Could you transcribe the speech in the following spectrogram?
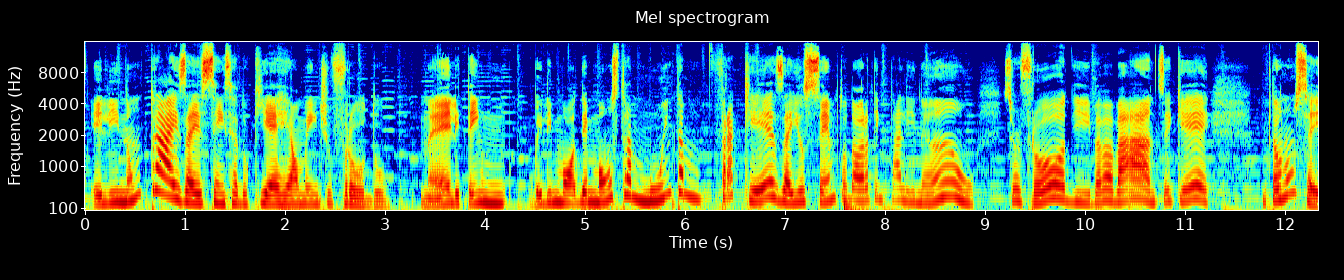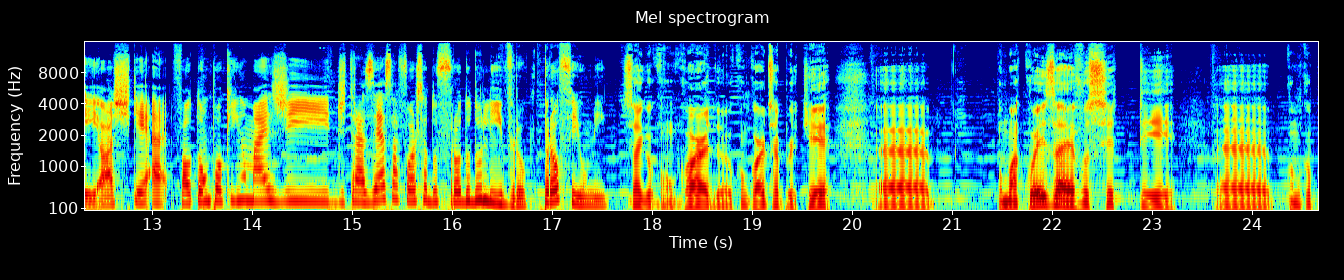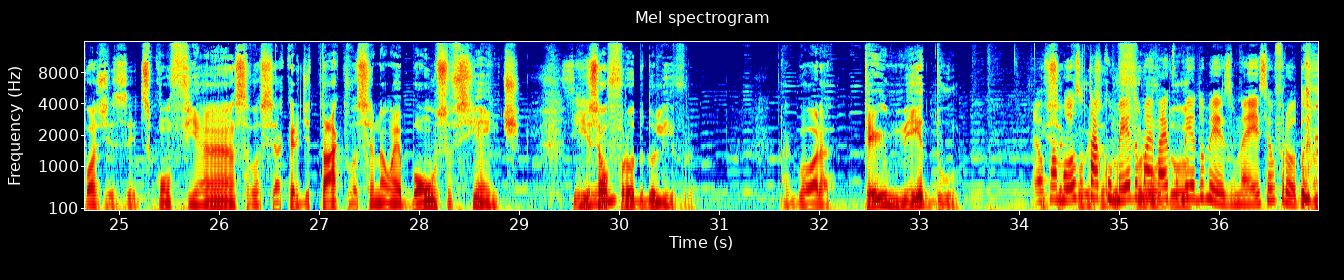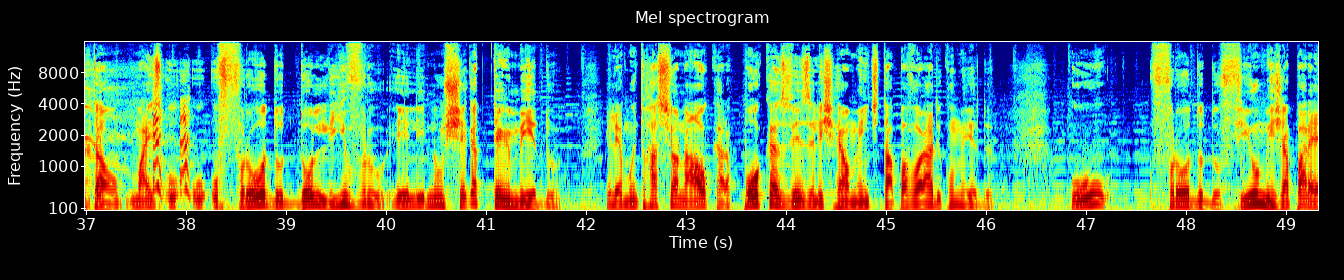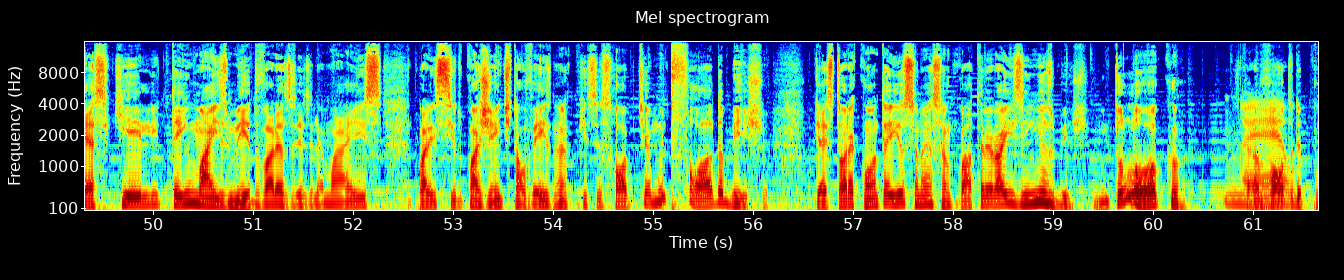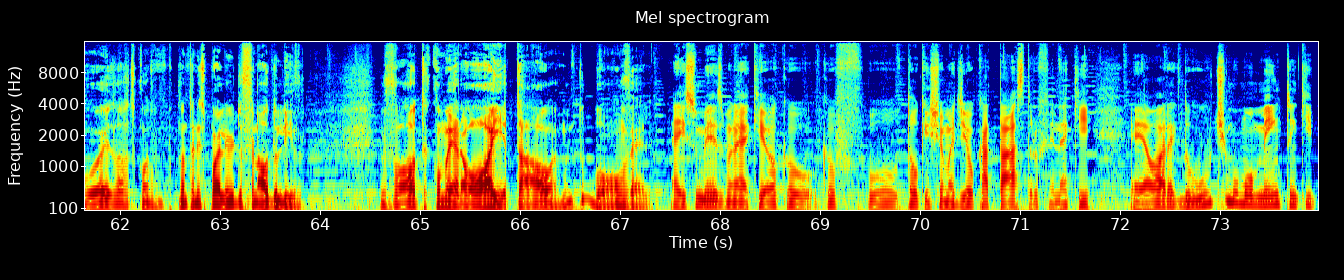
ele não traz a essência do que é realmente o Frodo. Né? Ele tem. Ele demonstra muita fraqueza e o Sam toda hora tem que estar tá ali, não, Sr. Frodo, bababá, não sei o quê. Então não sei, eu acho que é, faltou um pouquinho mais de, de trazer essa força do Frodo do livro pro filme. Sabe que eu concordo? Eu concordo, sabe por quê? Uh, uma coisa é você ter, uh, como que eu posso dizer, desconfiança, você acreditar que você não é bom o suficiente. Sim. Isso é o Frodo do livro. Agora, ter medo é o é famoso é tá com medo, mas vai com medo mesmo, né? Esse é o Frodo. Então, mas o, o, o, Frodo do livro, ele não chega a ter medo. Ele é muito racional, cara. Poucas vezes ele realmente tá apavorado e com medo. O Frodo do filme já parece que ele tem mais medo várias vezes. Ele é mais parecido com a gente, talvez, né? Porque esses hobbits é muito foda, bicho. Porque a história conta isso, né? São quatro heróizinhos, bicho. Muito louco. O cara é. volta depois, lá contando spoiler do final do livro volta como herói e tal. É muito bom, velho. É isso mesmo, né? Que é o que, o, que o, o Tolkien chama de eucatástrofe, né? Que é a hora do último momento em que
